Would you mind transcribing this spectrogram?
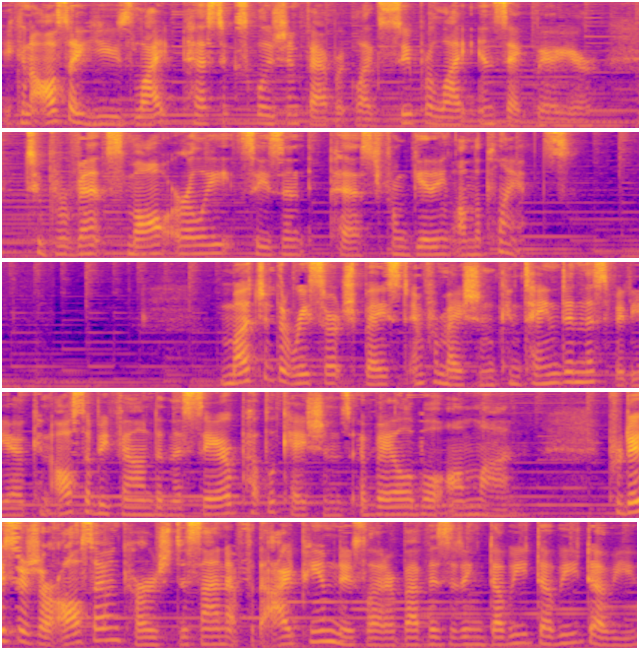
You can also use light pest exclusion fabric like super light insect barrier to prevent small early season pests from getting on the plants. Much of the research-based information contained in this video can also be found in the SARE publications available online. Producers are also encouraged to sign up for the IPM newsletter by visiting www.aces.edu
